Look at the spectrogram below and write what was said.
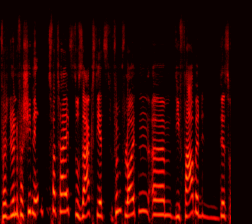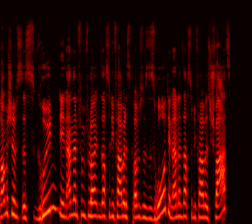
Wenn du verschiedene Infos verteilst, du sagst jetzt fünf Leuten, ähm, die Farbe des Raumschiffs ist grün, den anderen fünf Leuten sagst du, die Farbe des Raumschiffs ist rot, den anderen sagst du, die Farbe ist schwarz.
